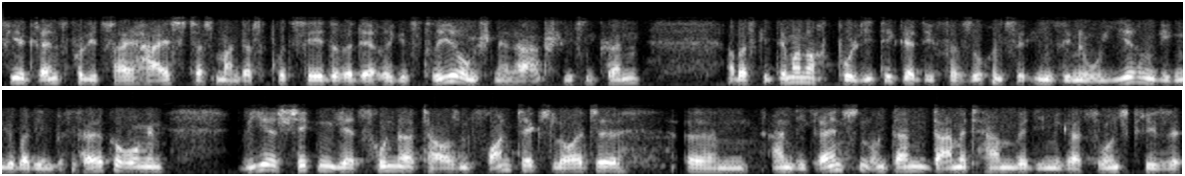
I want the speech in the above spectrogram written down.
viel Grenzpolizei heißt, dass man das Prozedere der Registrierung schneller abschließen können. Aber es gibt immer noch Politiker, die versuchen zu insinuieren gegenüber den Bevölkerungen, wir schicken jetzt 100.000 Frontex-Leute ähm, an die Grenzen und dann damit haben wir die Migrationskrise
